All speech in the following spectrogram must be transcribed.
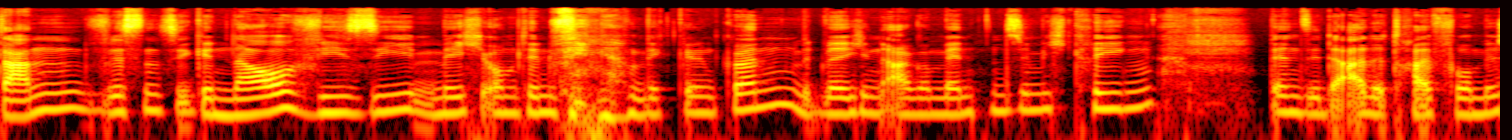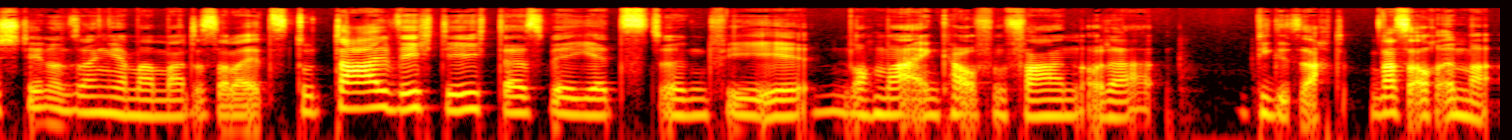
dann wissen sie genau, wie sie mich um den Finger wickeln können, mit welchen Argumenten sie mich kriegen, wenn sie da alle drei vor mir stehen und sagen, ja Mama, das ist aber jetzt total wichtig, dass wir jetzt irgendwie nochmal einkaufen fahren oder wie gesagt, was auch immer.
